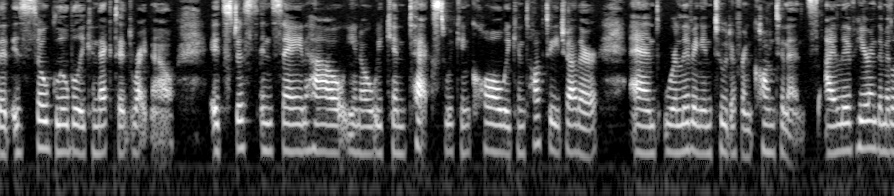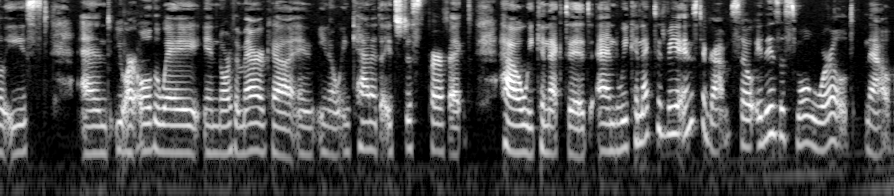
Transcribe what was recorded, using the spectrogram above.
that is so globally connected right now. It's just insane how you know we can text, we can call, we can talk to each other, and we're living in two different continents. I live here in the Middle East, and you are mm-hmm. all the way in North America, and you know in Canada. It's just perfect how we connected, and we connected via Instagram. So it is a small world now.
